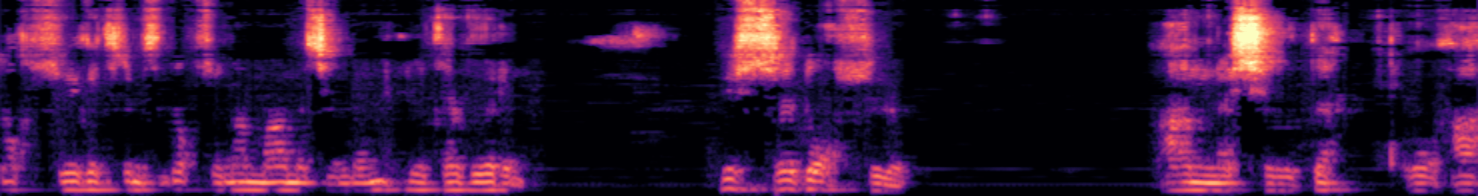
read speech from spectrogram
dokuz suyu getirir misin? Dokuz suyundan Muhammed'ciğim ben eritebilirim. Bir süre dokuz suyu. Anlaşıldı. Oha.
